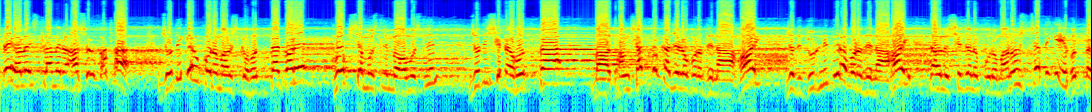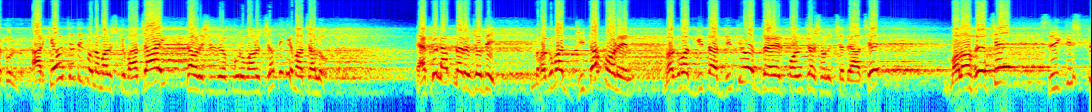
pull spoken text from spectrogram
এটাই হলো ইসলামের আসল কথা। যদি কেউ কোনো মানুষকে হত্যা করে, হোক সে মুসলিম বা অমুসলিম, যদি সেটা হত্যা বা ধ্বংসাত্মক কাজের অপরাধে না হয়, যদি দুর্নীতির অপরাধে না হয়, তাহলে সে যেন পুরো মানুষ জাতিকেই হত্যা করল। আর কেউ যদি কোনো মানুষকে বাঁচায়, তাহলে সে যেন পুরো মানুষ জাতিকে বাঁচালো। এখন আপনারা যদি ভগবত গীতা পড়েন, ভগবত গীতার দ্বিতীয় অধ্যায়ের পঞ্চাশ অনুচ্ছেদে আছে, বলা হয়েছে, শ্রীকৃষ্ণ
